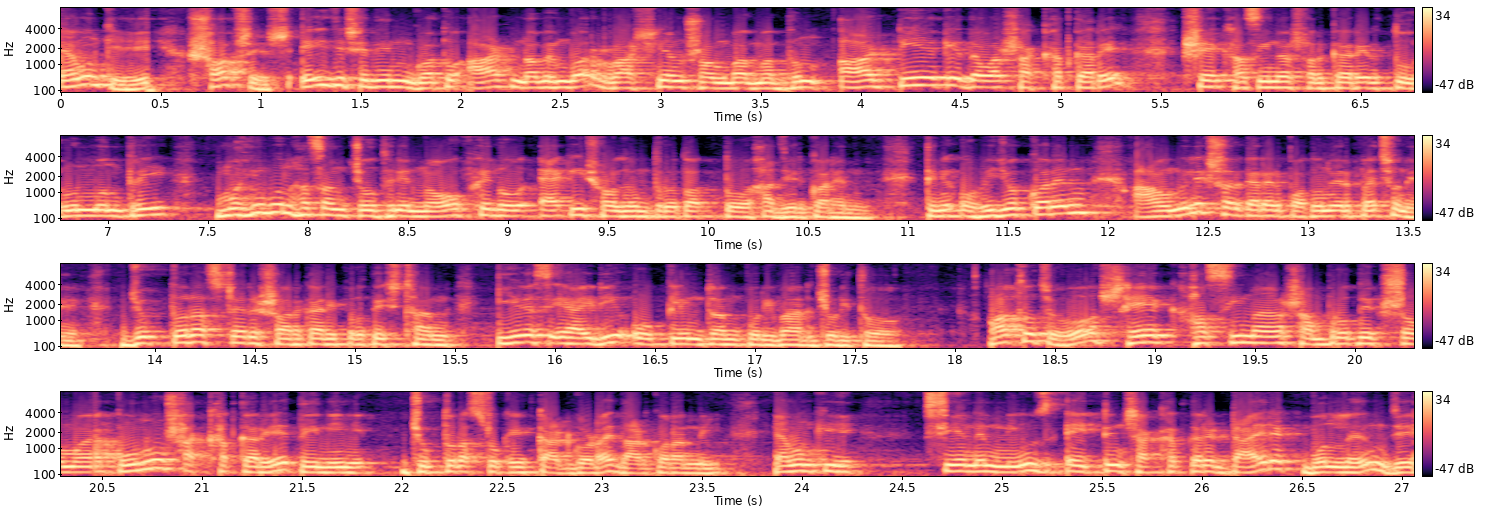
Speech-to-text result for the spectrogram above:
এমনকি সবশেষ এই যে সেদিন গত আট নভেম্বর রাশিয়ান সংবাদ মাধ্যম আরটিএ কে দেওয়া সাক্ষাৎকারে শেখ হাসিনা সরকারের তরুণ মন্ত্রী মহিবুল হাসান চৌধুরী নওফেলও একই ষড়যন্ত্র তত্ত্ব হাজির করেন। তিনি অভিযোগ করেন, আওয়ামী লীগ সরকারের পতনের পেছনে যুক্তরাষ্ট্রের সরকারি প্রতিষ্ঠান ইউএসএআইডি ও ক্লিন্টন পরিবার জড়িত। অথচ শেখ হাসিনা সাম্প্রতিক সময় কোনো সাক্ষাৎকারে তিনি যুক্তরাষ্ট্রকে কাঠগড়ায় দাঁড় করাননি। এমনকি সিএনএন নিউজ এইটিন সাক্ষাৎকারে ডাইরেক্ট বললেন যে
